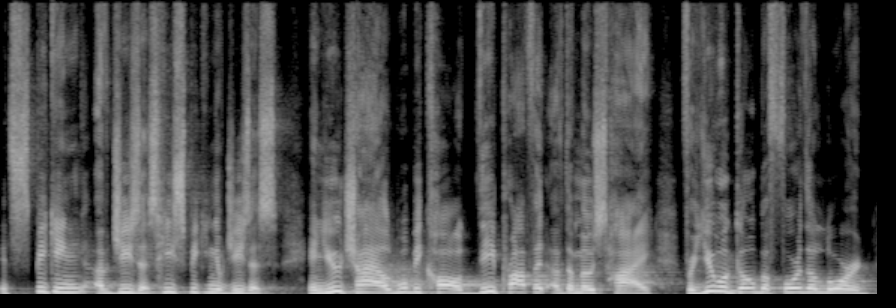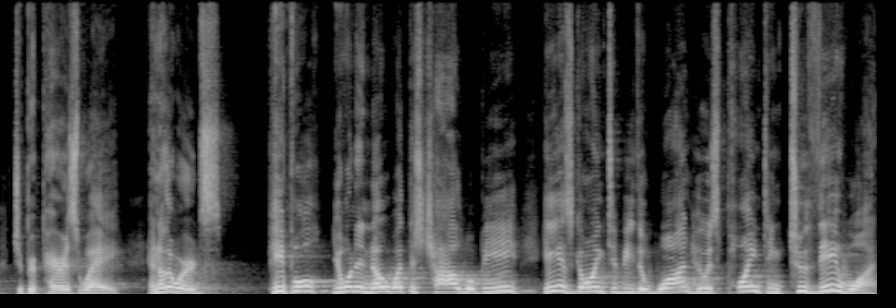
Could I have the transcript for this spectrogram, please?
It's speaking of Jesus. He's speaking of Jesus. And you, child, will be called the prophet of the Most High, for you will go before the Lord to prepare his way. In other words, people, you want to know what this child will be? He is going to be the one who is pointing to the one.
